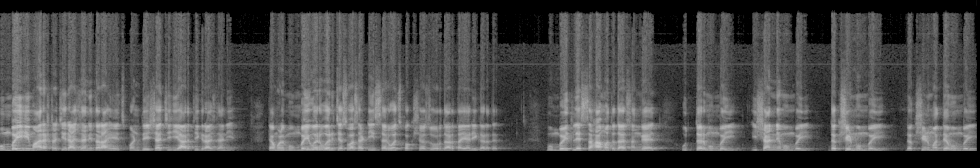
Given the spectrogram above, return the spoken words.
मुंबई ही महाराष्ट्राची राजधानी तर आहेच पण देशाची ही आर्थिक राजधानी आहे. त्यामुळे मुंबईवर वर्चस्वासाठी सर्वच पक्ष जोरदार तयारी करत आहेत. मुंबईतले सहा मतदारसंघ आहेत. उत्तर मुंबई ईशान्य मुंबई दक्षिण मुंबई दक्षिण मध्य मुंबई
